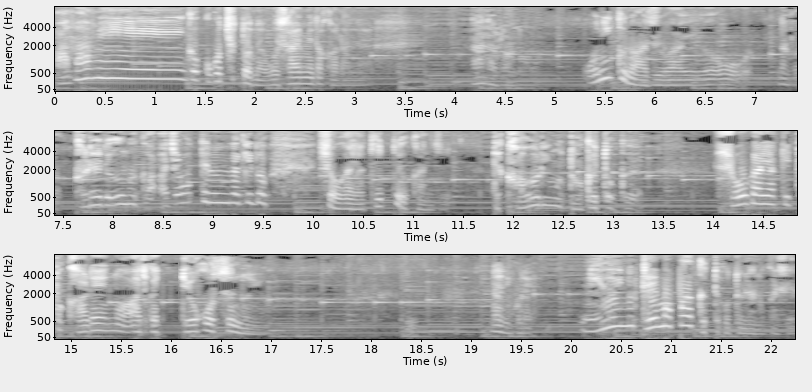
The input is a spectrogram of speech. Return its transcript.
甘みがここちょっとね、抑えめだからね。なんだろう、あの、お肉の味わいを、なんか、カレーでうまく味わってるんだけど、生姜焼きっていう感じ。で、香りも独特。生姜焼きとカレーの味が両方すんのよ。何これ？匂いのテーマパークってことなのかしら。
